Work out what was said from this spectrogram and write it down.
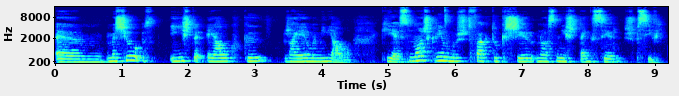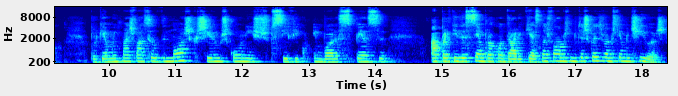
Um, mas se eu, e isto é algo que já é uma mini aula, que é se nós queremos de facto crescer, o nosso nicho tem que ser específico, porque é muito mais fácil de nós crescermos com um nicho específico, embora se pense à partida sempre ao contrário, que é se nós falarmos de muitas coisas vamos ter muitos seguidores.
